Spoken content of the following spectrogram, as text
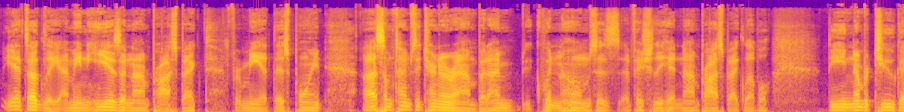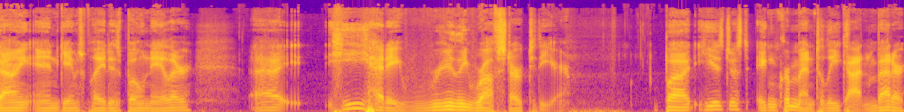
yeah, it's ugly. I mean, he is a non-prospect for me at this point. Uh, sometimes they turn it around, but I'm Quentin Holmes has officially hit non-prospect level. The number two guy in games played is Bo Naylor. Uh, he had a really rough start to the year, but he has just incrementally gotten better.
